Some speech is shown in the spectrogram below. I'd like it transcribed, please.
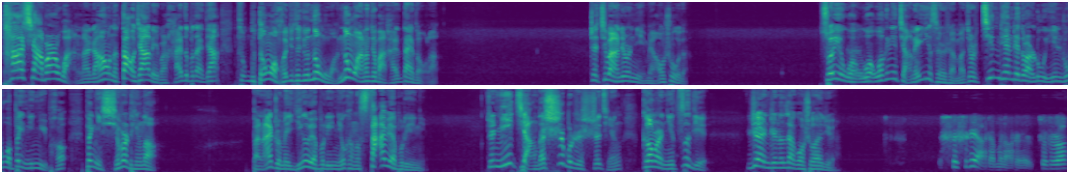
他下班晚了，然后呢，到家里边孩子不在家，等我回去他就弄我，弄完了就把孩子带走了。这基本上就是你描述的。所以我我我跟你讲这意思是什么？就是今天这段录音如果被你女朋友、被你媳妇儿听到，本来准备一个月不理你，有可能仨月不理你。就你讲的是不是实情，哥们儿你自己认认真真再给我说一句。是是这样，张明老师，就是说，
